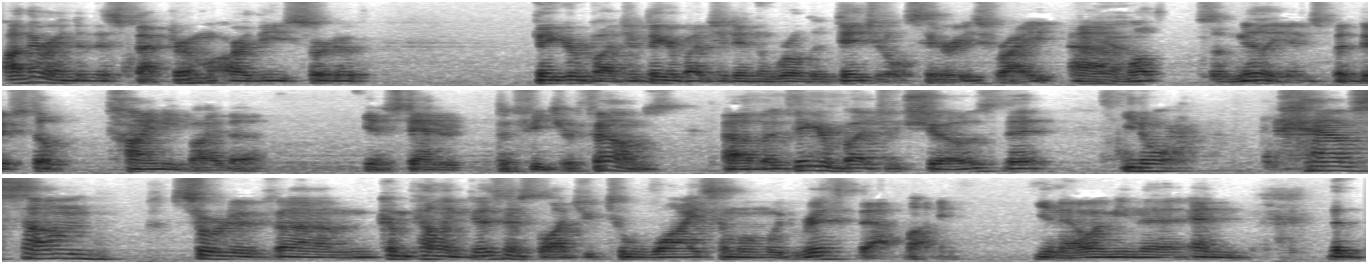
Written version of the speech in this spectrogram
other end of the spectrum are these sort of bigger budget, bigger budget in the world of digital series, right? Uh, yeah. Multiples of millions, but they're still tiny by the you know, standard of feature films. Uh, but bigger budget shows that you know have some sort of um, compelling business logic to why someone would risk that money. You know, I mean, the, and the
